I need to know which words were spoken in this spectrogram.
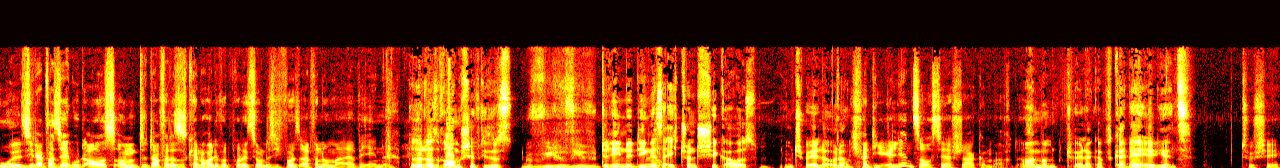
cool. Sieht einfach sehr gut aus und dafür, dass es keine Hollywood-Produktion ist, ich wollte es einfach nur mal erwähnen. Also das Raumschiff, dieses wie, wie drehende Ding, das sah echt schon schick aus im Trailer, oder? Ich fand die Aliens auch sehr stark gemacht. Oh, Also, im Trailer gab es keine Aliens. Touché.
